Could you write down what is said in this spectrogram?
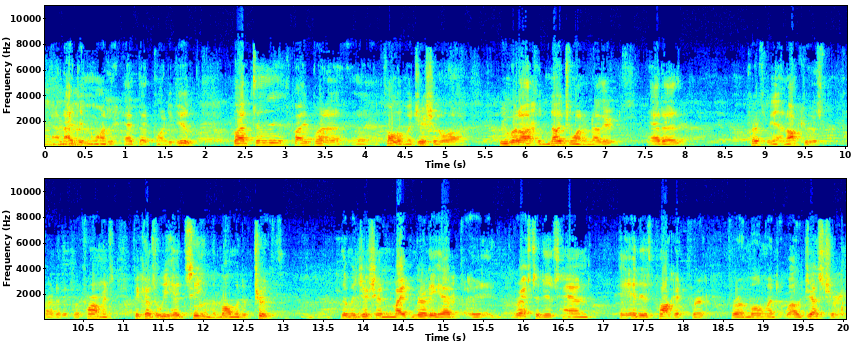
and I didn't want to have that point of view. But uh, if I brought a, a fellow magician along, we would often nudge one another at a perfectly innocuous part of the performance because we had seen the moment of truth. The magician might merely have uh, rested his hand in his pocket for, for a moment while gesturing,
